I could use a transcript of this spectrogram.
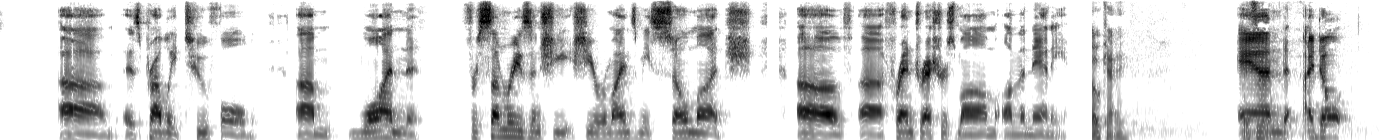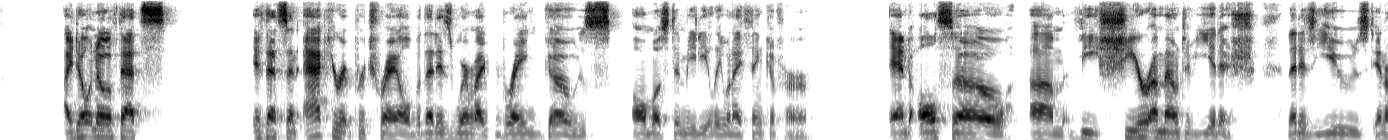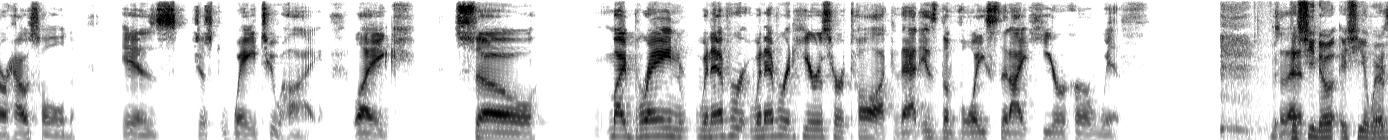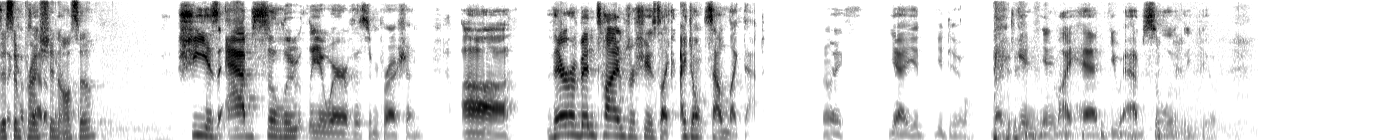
um, is probably twofold. Um, one, for some reason, she she reminds me so much of uh, Fran Drescher's mom on The Nanny, okay. That's and I don't I don't know if that's if that's an accurate portrayal, but that is where my brain goes almost immediately when I think of her. And also, um, the sheer amount of Yiddish that is used in our household is just way too high. Like, so my brain, whenever whenever it hears her talk, that is the voice that I hear her with. So Does is she know? Is she aware of this out of impression also? she is absolutely aware of this impression. Uh there have been times where she's like, I don't sound like that. I'm like, yeah, you you do. Like in, in my head, you absolutely do.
